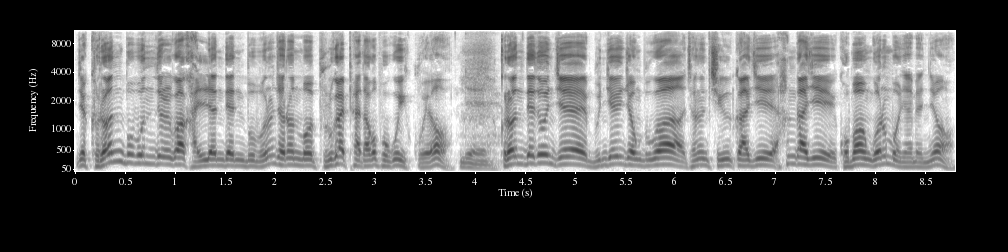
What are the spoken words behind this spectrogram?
이제 그런 부분들과 관련된 부분은 저는 뭐 불가피하다고 보고 있고요. 예. 그런데도 이제 문재인 정부가 저는 지금까지 한 가지 고마운 거는 뭐냐면요.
